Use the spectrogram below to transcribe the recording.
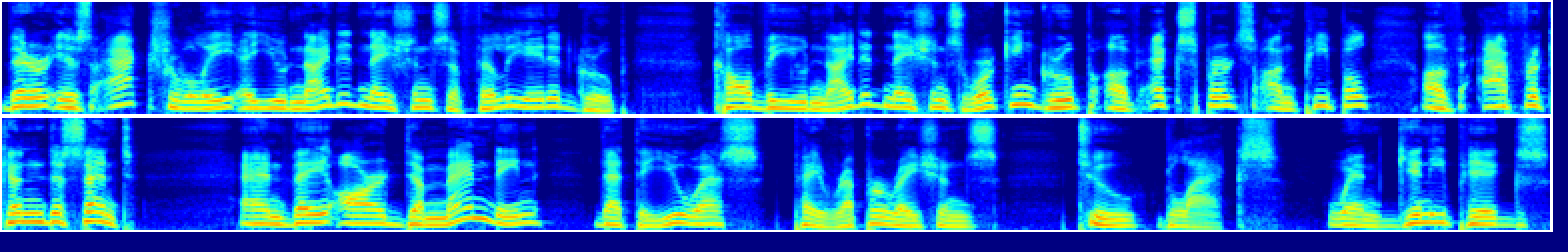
There is actually a United Nations affiliated group called the United Nations Working Group of Experts on People of African Descent, and they are demanding that the U.S. pay reparations to blacks when guinea pigs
